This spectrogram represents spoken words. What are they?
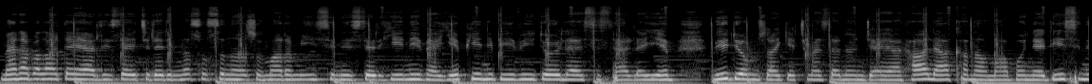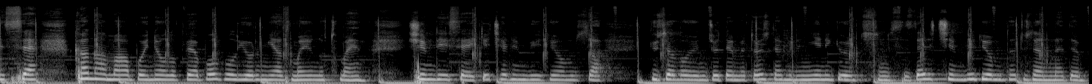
Merhabalar değerli izleyicilerim. Nasılsınız? Umarım iyisinizdir. Yeni ve yepyeni bir video ile sizlerleyim. Videomuza geçmezden önce eğer hala kanalıma abone değilsinizse kanalıma abone olup ve bol bol yorum yazmayı unutmayın. Şimdi ise geçelim videomuza. Güzel oyuncu Demet Özdemir'in yeni görüntüsünü sizler için videomda düzenledim.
